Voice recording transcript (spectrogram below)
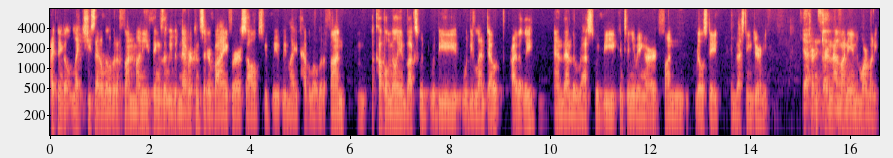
I think, like she said, a little bit of fun money, things that we would never consider buying for ourselves. We, we, we might have a little bit of fun. A couple million bucks would, would be would be lent out privately, and then the rest would be continuing our fun real estate investing journey. Yeah, turn, turn that money into more money.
